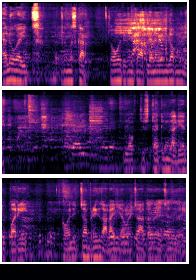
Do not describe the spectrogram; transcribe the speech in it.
हॅलो गाईज नमस्कार. स्वागत आहे तुमच्या आपल्या नवीन ब्लॉगमध्ये ब्लॉगची स्टार्टिंग झाली आहे दुपारी. कॉलेजचा ब्रेक झाला आहे जेवायचा आता जायचं घरी.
